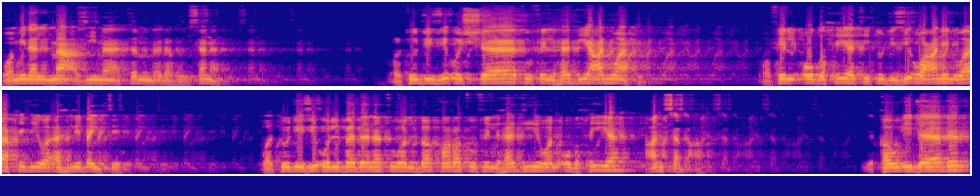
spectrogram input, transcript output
ومن المعز ما تم له سنة. وتجزئ الشاة في الهدي عن واحد وفي الأضحية تجزئ عن الواحد وأهل بيته وتجزئ البدنة والبقرة في الهدي والأضحية عن سبعة. لقول جابر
